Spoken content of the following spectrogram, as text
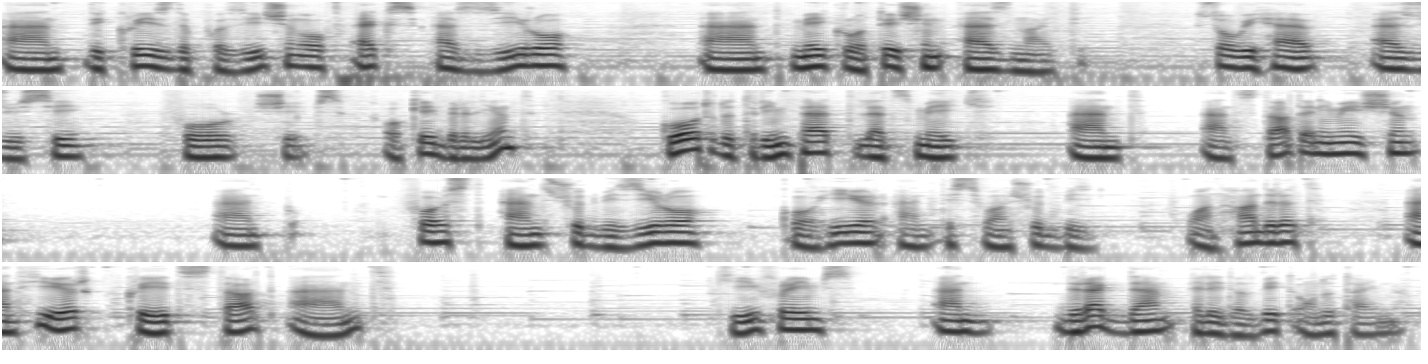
and decrease the position of x as 0 and make rotation as 90 so we have as you see four shapes. Okay brilliant go to the trim path let's make and and start animation and first and should be 0 go here and this one should be 100 and here create start and keyframes and drag them a little bit on the timeline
